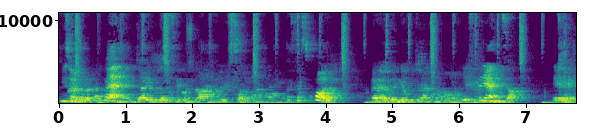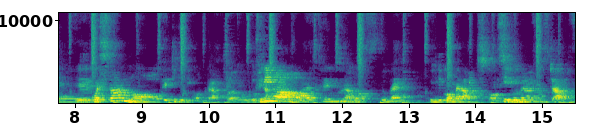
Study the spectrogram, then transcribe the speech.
Mi sono trovata bene, già io il secondo anno che sono in questa scuola, eh, quindi ho avuto un anno di esperienza e quest'anno che tipo di contratto hai avuto? Fino, fino al 31 agosto. Bene, quindi come l'anno scorso. Sì, come l'anno scorso. Già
